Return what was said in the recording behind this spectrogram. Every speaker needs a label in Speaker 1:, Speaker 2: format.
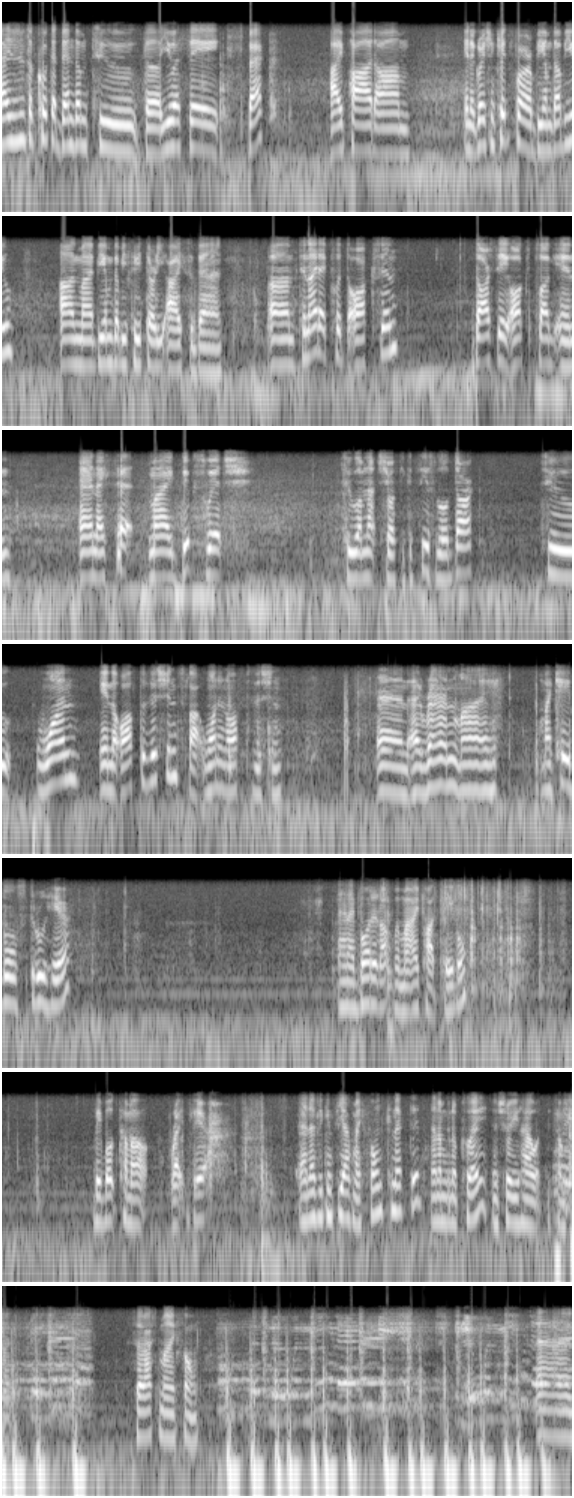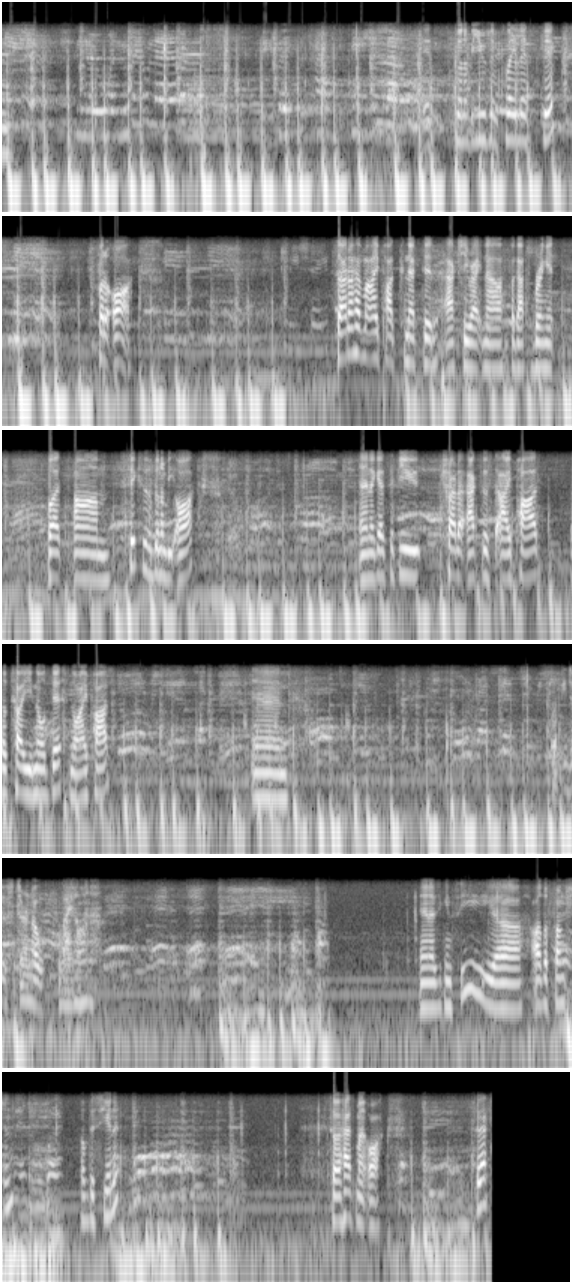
Speaker 1: Hi, this is a quick addendum to the USA spec iPod um, integration kit for BMW on my BMW 330i sedan. Um, tonight I put the aux in, the RCA aux plug in, and I set my dip switch to, I'm not sure if you can see, it's a little dark, to 1 in the off position, slot 1 in off position, and I ran my my cables through here. And I bought it up with my iPod cable. They both come out right there. And as you can see I have my phone connected and I'm gonna play and show you how it sometimes so that's my phone playlist 6 for the aux. So I don't have my iPod connected actually right now. I forgot to bring it. But um, 6 is going to be aux. And I guess if you try to access the iPod, it'll tell you no disc, no iPod. And let me just turn the light on. And as you can see uh, all the functions of this unit. So it has my aux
